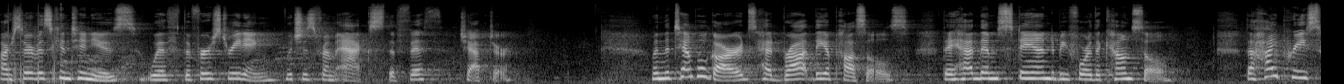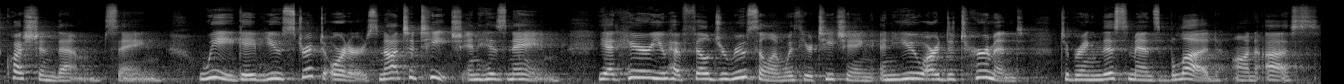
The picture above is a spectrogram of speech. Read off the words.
Our service continues with the first reading, which is from Acts, the fifth chapter. When the temple guards had brought the apostles, they had them stand before the council. The high priest questioned them, saying, We gave you strict orders not to teach in his name, yet here you have filled Jerusalem with your teaching, and you are determined to bring this man's blood on us.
